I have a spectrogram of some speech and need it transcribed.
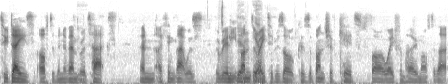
two days after the November attacks, and I think that was a really yeah, underrated yeah. result because a bunch of kids far away from home after that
